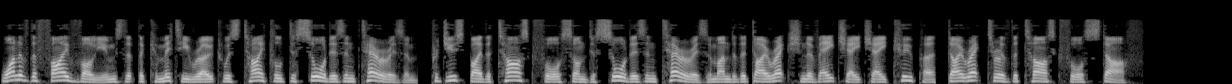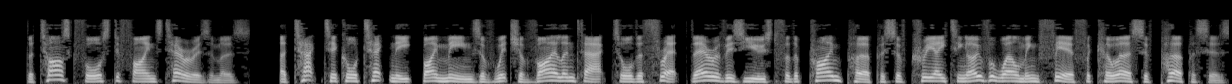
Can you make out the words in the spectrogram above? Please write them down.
One of the five volumes that the committee wrote was titled Disorders and Terrorism, produced by the Task Force on Disorders and Terrorism under the direction of H. H. A. Cooper, director of the task force staff. The task force defines terrorism as a tactic or technique by means of which a violent act or the threat thereof is used for the prime purpose of creating overwhelming fear for coercive purposes.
